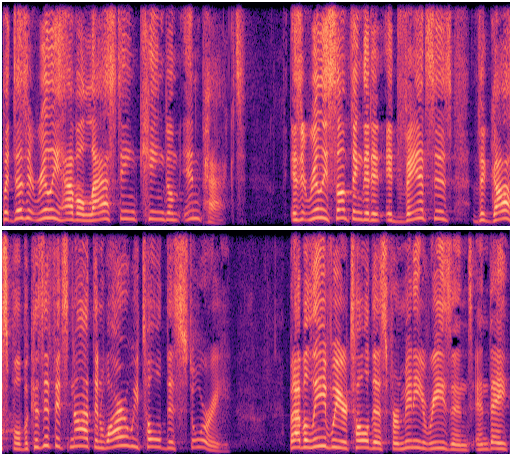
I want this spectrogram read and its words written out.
but does it really have a lasting kingdom impact? Is it really something that it advances the gospel? Because if it's not, then why are we told this story? But I believe we are told this for many reasons, and they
